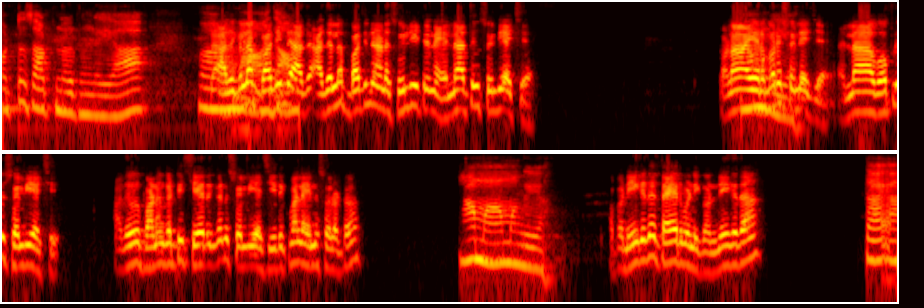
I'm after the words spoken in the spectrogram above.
மட்டும் சாப்பிட்டுன்னு இருக்குங்கய்யா இல்ல, அதுக்கெல்லாம் அது பதில் அது அதெல்லாம் பதில் நான் சொல்லிட்டேனே எல்லாத்துக்கும் சொல்லியாச்சு. பல ஆயிரம் முறை சொல்லியாச்சு எல்லா வகுப்புலையும் சொல்லியாச்சு. அது பணம் கட்டி சேருங்கன்னு சொல்லியாச்சு இதுக்கு மேல என்ன சொல்லட்டும்? ஆமாம் ஆமாங்கய்யா. அப்ப நீங்க தான் தயார் பண்ணிக்கணும் நீங்க தான்? த ஆ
